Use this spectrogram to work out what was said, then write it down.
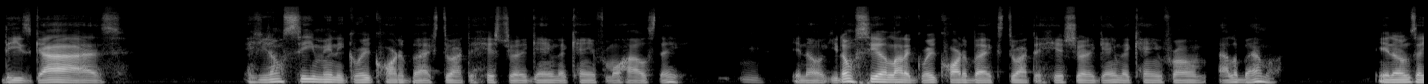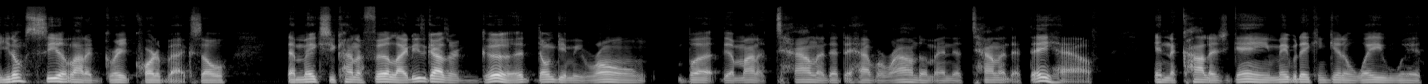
these guys is you don't see many great quarterbacks throughout the history of the game that came from Ohio State. Mm. You know, you don't see a lot of great quarterbacks throughout the history of the game that came from Alabama. You know what I'm saying? You don't see a lot of great quarterbacks. So that makes you kind of feel like these guys are good. Don't get me wrong, but the amount of talent that they have around them and the talent that they have in the college game, maybe they can get away with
